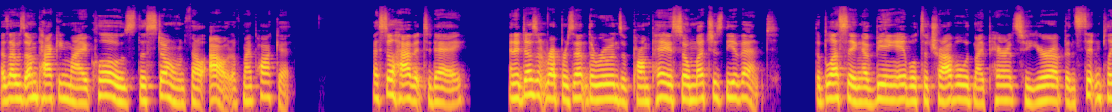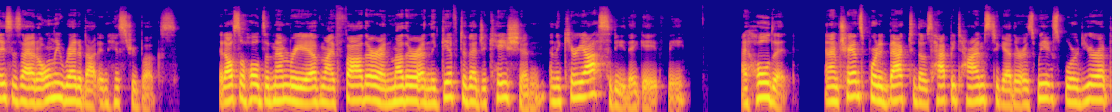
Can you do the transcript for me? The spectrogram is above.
As I was unpacking my clothes, the stone fell out of my pocket. I still have it today, and it doesn't represent the ruins of Pompeii so much as the event the blessing of being able to travel with my parents to Europe and sit in places I had only read about in history books. It also holds a memory of my father and mother and the gift of education and the curiosity they gave me. I hold it, and I'm transported back to those happy times together as we explored Europe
